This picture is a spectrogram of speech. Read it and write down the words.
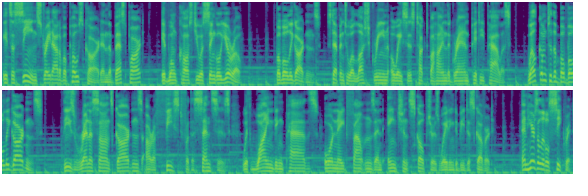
It's a scene straight out of a postcard, and the best part? It won't cost you a single euro. Boboli Gardens. Step into a lush green oasis tucked behind the Grand Pitti Palace. Welcome to the Boboli Gardens. These Renaissance gardens are a feast for the senses, with winding paths, ornate fountains, and ancient sculptures waiting to be discovered. And here's a little secret.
